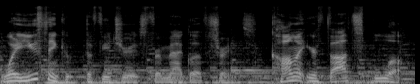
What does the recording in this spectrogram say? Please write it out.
What do you think the future is for maglev trains? Comment your thoughts below.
